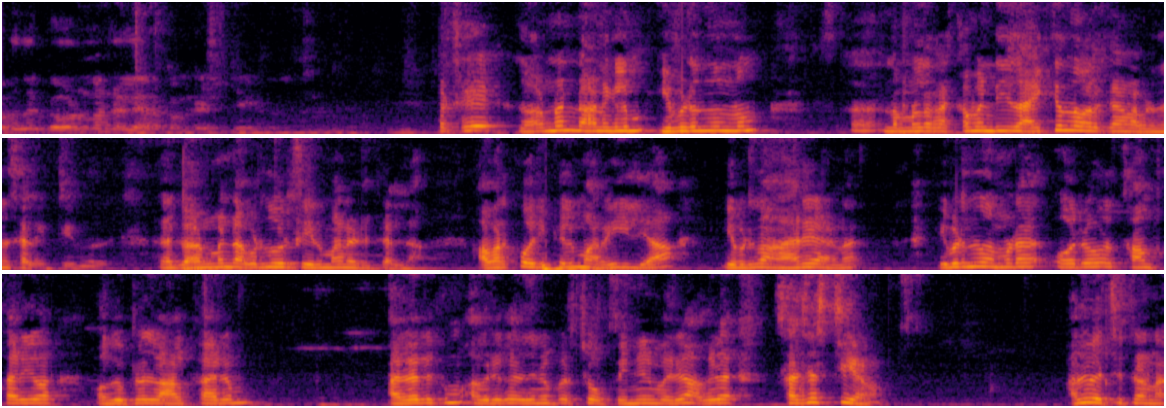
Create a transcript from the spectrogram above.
ഇത് ഗവൺമെന്റ് അല്ലേ റെക്കമെൻഡേഷൻ ചെയ്യുന്നത്? പക്ഷേ ഗവൺമെന്റ് ആണെങ്കിലും ഇവിടെ നിന്നും നമ്മൾ റെക്കമെൻഡ് ചെയ്ത് അയക്കുന്നവർക്കാണ് അവിടുന്ന് സെലക്ട് ചെയ്യുന്നത്. അല്ല ഗവൺമെന്റ് അവിടുന്ന് ഒരു തീരുമാനം എടുക്കല്ല. അവർക്ക് ഒരിക്കലും അറിയില്ല ഇവിടുന്ന് ആരെയാണ്. ഇവിടുന്ന് നമ്മുടെ ഓരോ സാംസ്കാരിക വകുപ്പിലുള്ള ആൾക്കാരും പലർക്കും അവർക്ക് ഇതിനെക്കുറിച്ച് ഒപ്പീനിയൻ വരും. അവരെ സജസ്റ്റ് ചെയ്യണം. അത് വെച്ചിട്ടാണ്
